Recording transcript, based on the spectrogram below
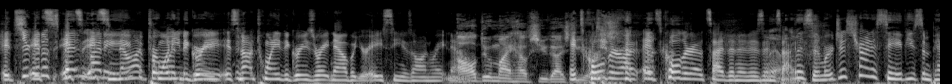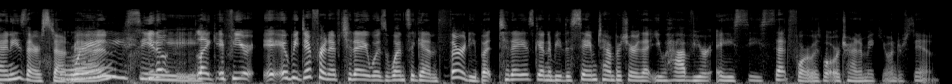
it's So you're it's, spend it's, it's money not for twenty one degree. degrees. It's not twenty degrees right now, but your AC is on right now. I'll do my house. You guys do it's yours. colder. it's colder outside than it is inside. Listen, we're just trying to save you some pennies there, stuntman. Crazy. You know, like if you're, it would be different if today was once again 30, but today is going to be the same temperature that you have your AC set for, is what we're trying to make you understand.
